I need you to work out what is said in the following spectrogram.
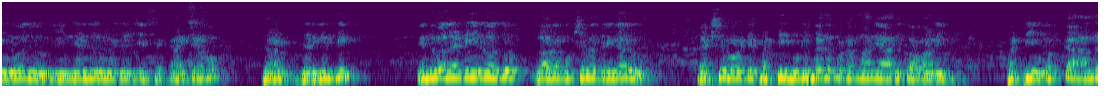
ఈరోజు ఈ నిధులు విడుదల చేసే కార్యక్రమం జర జరిగింది. ఎందువల్లంటే ఈరోజు గౌరవ ముఖ్యమంత్రి గారు లక్ష్యం ఒకటి ప్రతి నిరుపేద కుటుంబాన్ని ఆదుకోవాలి. ప్రతి ఒక్క అన్న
